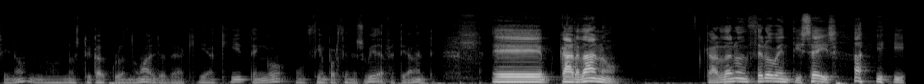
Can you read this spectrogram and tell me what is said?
si no, no, estoy calculando mal. Yo de aquí a aquí tengo un 100% de subida, efectivamente. Eh, Cardano, Cardano en 0.26.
